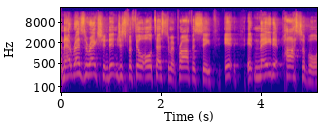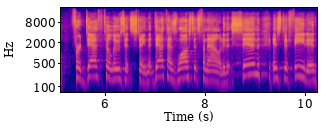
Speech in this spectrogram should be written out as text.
And that resurrection didn't just fulfill Old Testament prophecy, it, it made it possible for death to lose its sting, that death has lost its finality, that sin is defeated,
